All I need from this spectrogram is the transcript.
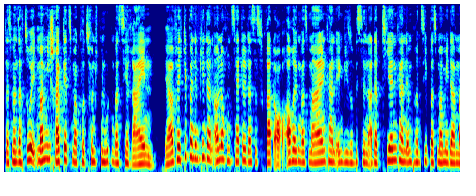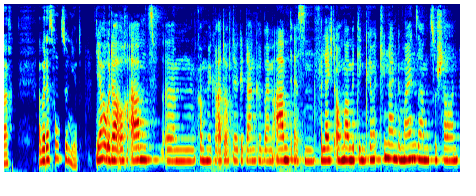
dass man sagt, so, Mami, schreibt jetzt mal kurz fünf Minuten was hier rein. Ja, vielleicht gibt man dem Kind dann auch noch einen Zettel, dass es gerade auch, auch irgendwas malen kann, irgendwie so ein bisschen adaptieren kann im Prinzip, was Mami da macht. Aber das funktioniert. Ja, oder auch abends ähm, kommt mir gerade auch der Gedanke beim Abendessen, vielleicht auch mal mit den Kindern gemeinsam zu schauen,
